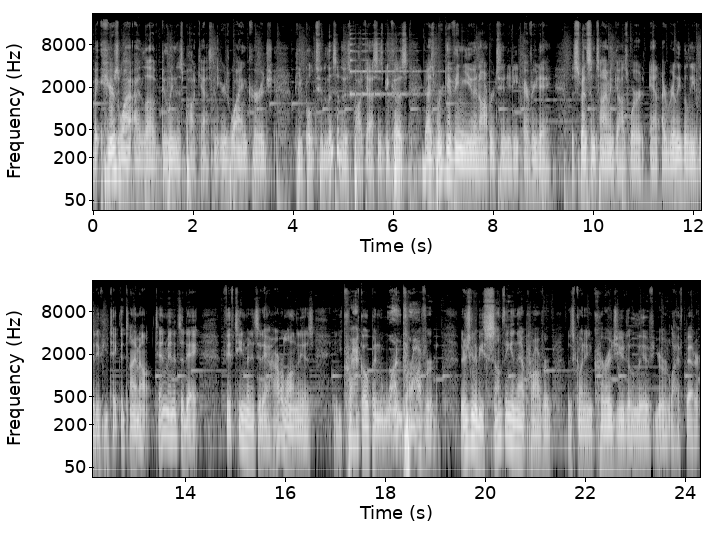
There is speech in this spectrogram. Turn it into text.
But here's why I love doing this podcast. And here's why I encourage people to listen to this podcast is because, guys, we're giving you an opportunity every day to spend some time in God's Word. And I really believe that if you take the time out, 10 minutes a day, 15 minutes a day, however long it is, and you crack open one proverb, there's going to be something in that proverb that's going to encourage you to live your life better.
